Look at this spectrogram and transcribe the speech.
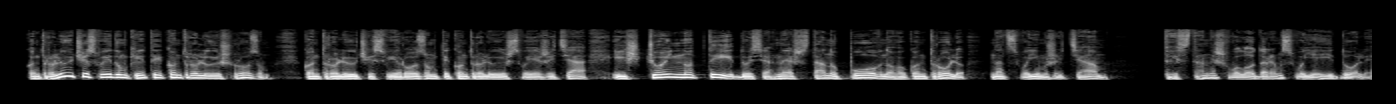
Контролюючи свої думки, ти контролюєш розум. Контролюючи свій розум, ти контролюєш своє життя. І щойно ти досягнеш стану повного контролю над своїм життям ти станеш володарем своєї долі.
